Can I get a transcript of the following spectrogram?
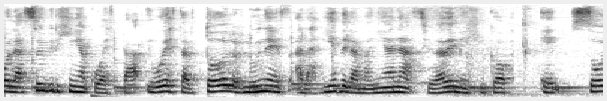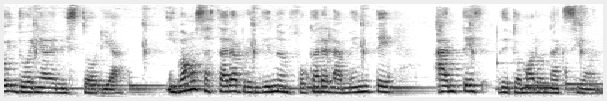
Hola, soy Virginia Cuesta y voy a estar todos los lunes a las 10 de la mañana, Ciudad de México, en Soy Dueña de mi Historia. Y vamos a estar aprendiendo a enfocar a la mente antes de tomar una acción.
